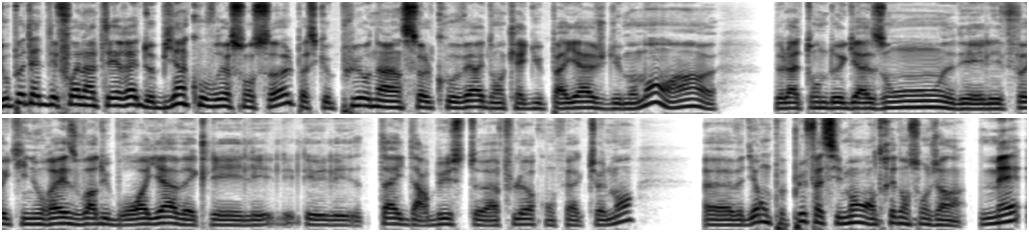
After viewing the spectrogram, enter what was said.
D'où peut-être des fois l'intérêt de bien couvrir son sol, parce que plus on a un sol couvert, donc avec du paillage du moment, hein, de la tonte de gazon, des, les feuilles qui nous restent, voire du broyat avec les, les tailles d'arbustes à fleurs qu'on fait actuellement, euh, veut dire on peut plus facilement rentrer dans son jardin. Mais,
